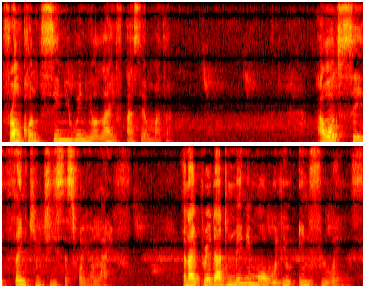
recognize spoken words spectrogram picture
from continuing your life as a mother. I want to say thank you, Jesus, for your life. And I pray that many more will you influence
